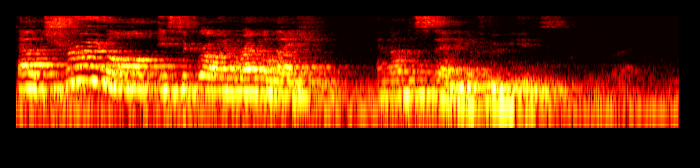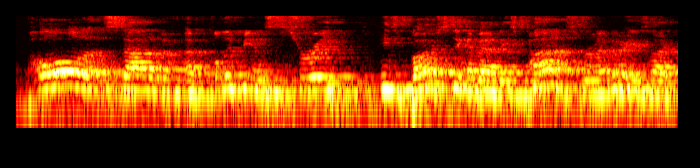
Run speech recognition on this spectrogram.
Our true north is to grow in revelation and understanding of who He is. Paul, at the start of, Philippians 3, he's boasting about his past. Remember, he's like,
